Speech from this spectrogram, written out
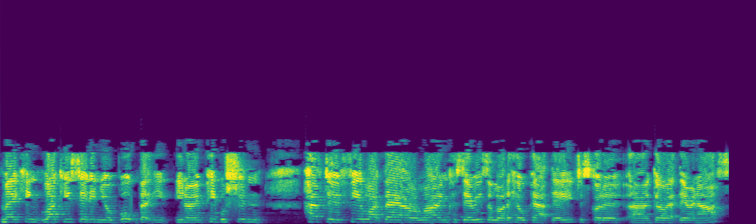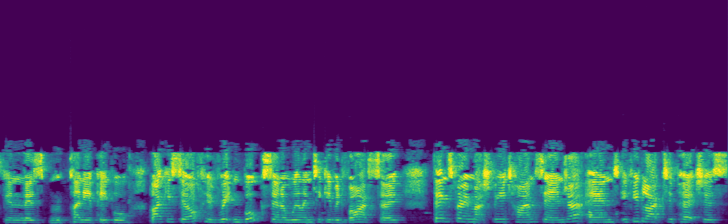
making, like you said in your book, that you, you know, people shouldn't have to feel like they are alone because there is a lot of help out there. You've just got to uh, go out there and ask, and there's plenty of people like yourself who've written books and are willing to give advice. So, thanks very much for your time, Sandra. And if you'd like to purchase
